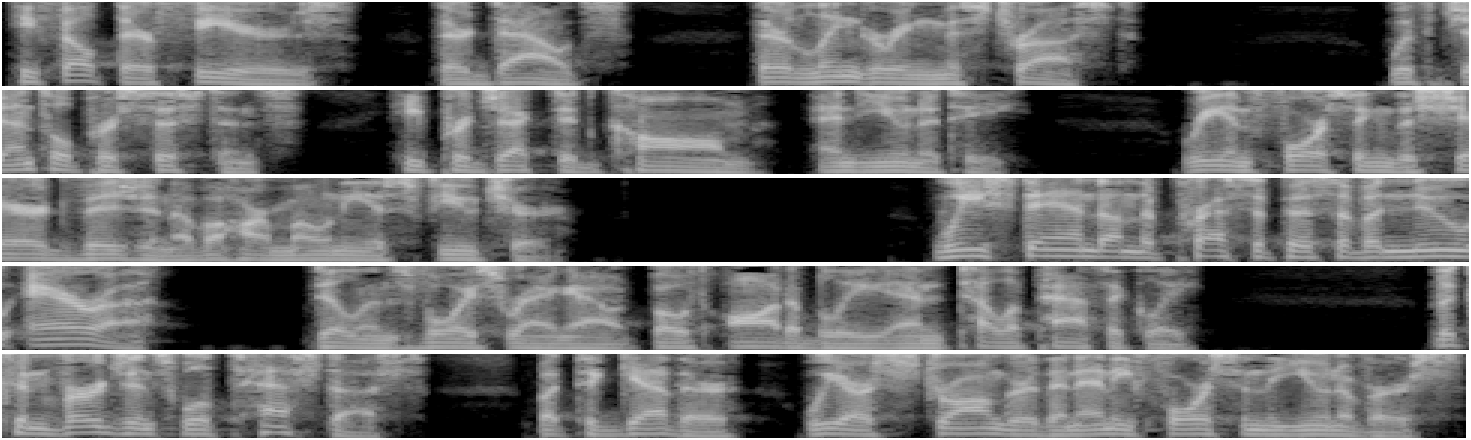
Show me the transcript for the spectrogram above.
He felt their fears, their doubts, their lingering mistrust. With gentle persistence, he projected calm and unity, reinforcing the shared vision of a harmonious future. We stand on the precipice of a new era, Dylan's voice rang out both audibly and telepathically. The convergence will test us, but together we are stronger than any force in the universe.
